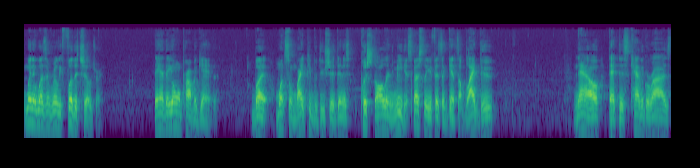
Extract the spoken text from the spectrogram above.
When it wasn't really for the children. They had their own propaganda. But once some white people do shit, then it's pushed all in the media, especially if it's against a black dude. Now that this categorized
